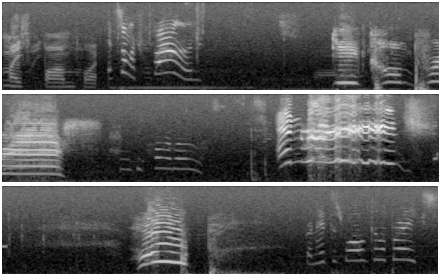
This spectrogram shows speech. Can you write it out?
My spawn point. it's so much fun. Decompress! It'll be horrible. Enrage! Hope! Gonna hit this wall until it breaks.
